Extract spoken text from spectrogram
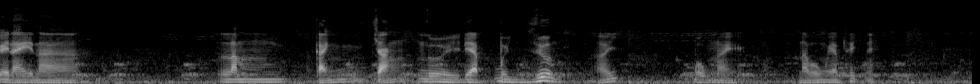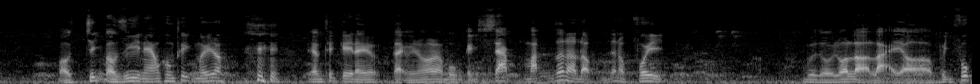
Cây này là năm cánh trắng, người đẹp bình dương. Ấy bông này là bông em thích này. Bảo chính bảo duy này em không thích mấy đâu. Em thích cây này tại vì nó là bông cánh sáp, mắt rất là đậm, rất là phê. Vừa rồi nó lở lại ở vĩnh phúc.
